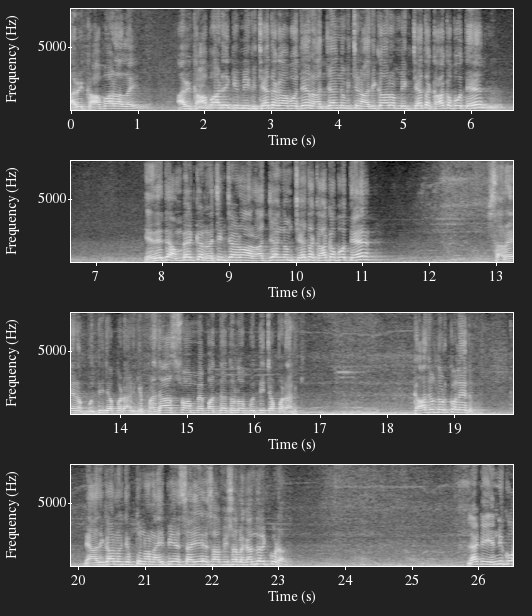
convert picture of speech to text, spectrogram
అవి కాపాడాలి. అవి కాపాడేకి మీకు చేత కాకపోతే రాజ్యాంగం ఇచ్చిన అధికారం మీకు చేత కాకపోతే ఏదైతే అంబేద్కర్ రచించాడో ఆ రాజ్యాంగం చేత కాకపోతే సరైన బుద్ధి చెప్పడానికి ప్రజాస్వామ్య పద్ధతిలో బుద్ధి చెప్పడానికి గాజులు దొరకలేదు. నేను అధికారులకు చెప్తున్నాను ఐపీఎస్ ఐఏఎస్ ఆఫీసర్లకు అందరికి కూడా. లేకపోతే ఎన్నికో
